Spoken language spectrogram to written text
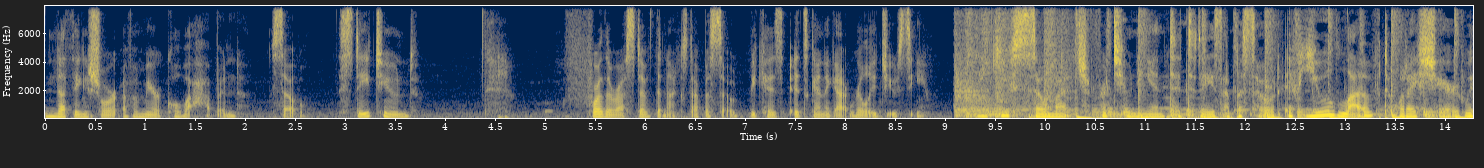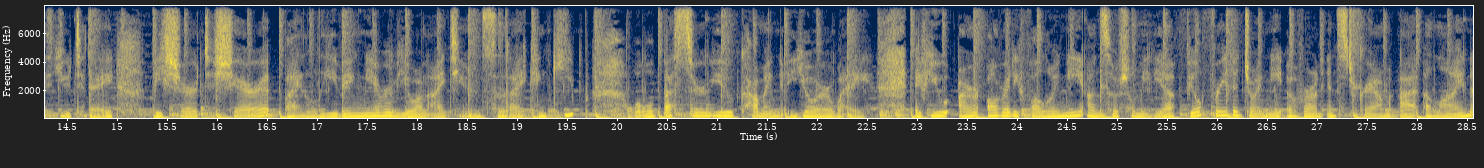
nothing short of a miracle what happened. So stay tuned for the rest of the next episode because it's going to get really juicy. Thank you so much for tuning in to today's episode. If you loved what I shared with you today, be sure to share it by leaving me a review on iTunes so that I can keep what will best serve you coming your way. If you aren't already following me on social media, feel free to join me over on Instagram at align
